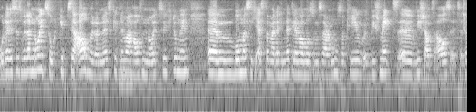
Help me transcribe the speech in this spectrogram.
oder ist es wieder Neuzucht? Gibt es ja auch wieder. Ne? Es gibt immer einen Haufen Neuzüchtungen, ähm, wo man sich erst einmal dahinter klemmen muss und sagen muss, okay, wie schmeckt's, äh, wie schaut's aus, etc.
